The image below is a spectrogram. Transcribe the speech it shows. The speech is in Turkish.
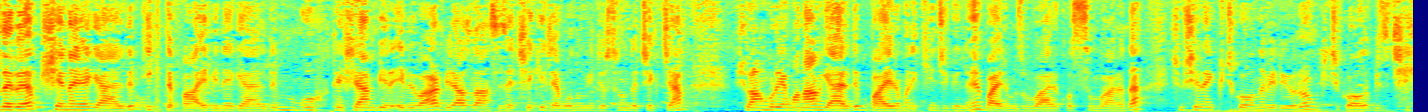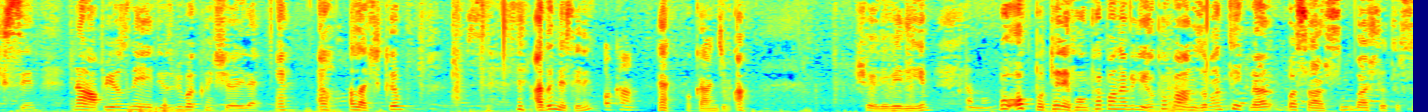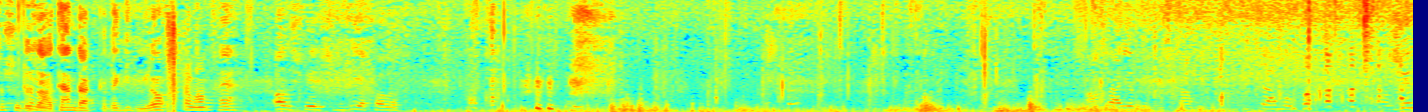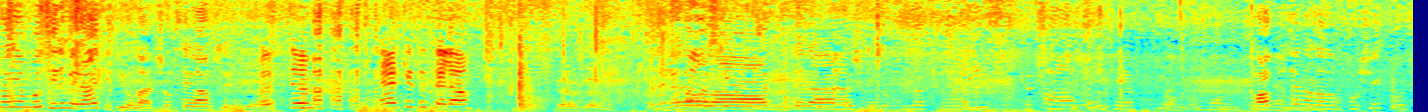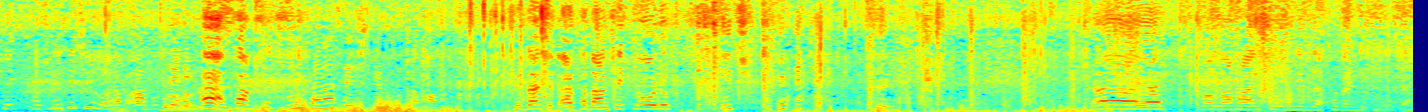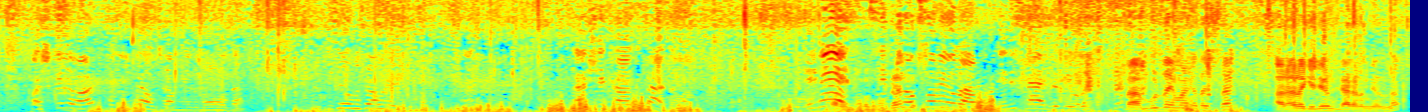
dostlarım. Şenay'a geldim. İlk defa evine geldim. Muhteşem bir evi var. Birazdan size çekeceğim. Onun videosunu da çekeceğim. Şu an buraya manav geldi. Bayramın ikinci günü. Bayramımız mübarek olsun bu arada. Şimdi Şenay'ın küçük oğluna veriyorum. Küçük oğlu bizi çeksin. Ne yapıyoruz, ne ediyoruz? Bir bakın şöyle. Heh, al, al aşkım. Adın ne senin? Okan. Heh, Okan'cığım al. Şöyle vereyim. Tamam. Bu Oppo telefon kapanabiliyor. Kapağın zaman tekrar basarsın, başlatırsın. Şurada zaten dakikada gidiyor. Tamam. Heh, alışverişimizi yapalım. Antalya değil, İstanbul. İstanbul. Şenay'ım bu seni merak ediyorlar. Çok selam söylüyor. Öptüm. Herkese selam. Merhabalar. Selam. Hoş bulduk. Nasılsınız? Patlıcan alalım. Poşet, poşet, poşet. seçiyorlar? Tamam, bu senin. Ha, tamam seç. Bunu sana seçtim. Tamam. Şuradan çek, arkadan çekme oğlum. Geç. ay ay. Vallahi harika oldu. Ne güzel kadar getireceğim. Başka ne var? Fasulye alacağım yarın orada. Güzel olmuş alırım. Her şey taze var? Seni çok soruyorlar. Enis nerede diyorlar. Ben buradayım arkadaşlar. Ara ara geliyorum Dilara Hanım yanına.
